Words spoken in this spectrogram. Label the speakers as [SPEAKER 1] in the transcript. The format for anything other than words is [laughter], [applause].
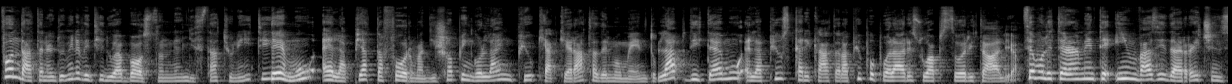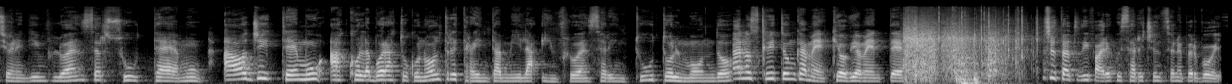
[SPEAKER 1] Fondata nel 2022 a Boston, negli Stati Uniti, Temu è la piattaforma di shopping online più chiacchierata del momento. L'app di Temu è la più scaricata, la più popolare su App Store Italia. Siamo letteralmente invasi da recensioni di influencer su Temu. A oggi Temu ha collaborato con oltre 30.000 influencer in tutto il mondo. Hanno scritto anche a me, che ovviamente ho accettato di fare questa recensione per voi.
